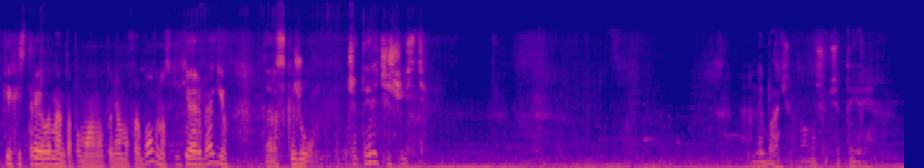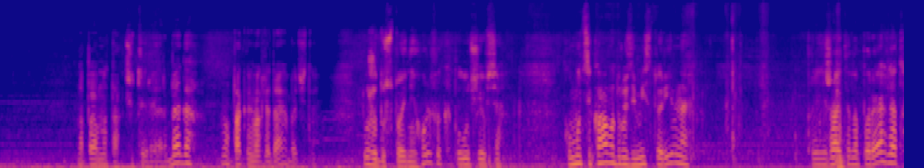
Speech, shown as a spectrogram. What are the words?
Якихось три елемента, по-моєму, по ньому фарбовано. Скільки аербегів? Зараз скажу. вам. Чи шість? Не бачу, тому що чотири. Напевно так, чотири аербега. Ну так він виглядає, бачите? Дуже достойний гольфик получився. Кому цікаво, друзі, місто рівне. Приїжджайте на перегляд.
